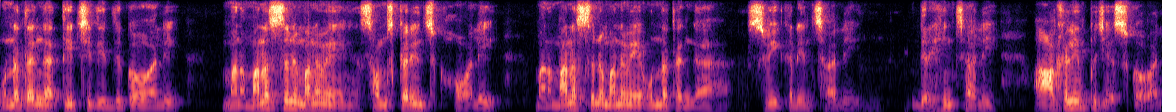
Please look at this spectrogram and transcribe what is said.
ఉన్నతంగా తీర్చిదిద్దుకోవాలి. మన మనస్సును మనమే సంస్కరించుకోవాలి. మన మనస్సును మనమే ఉన్నతంగా స్వీకరించాలి గ్రహించాలి ఆకలింపు చేసుకోవాలి.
